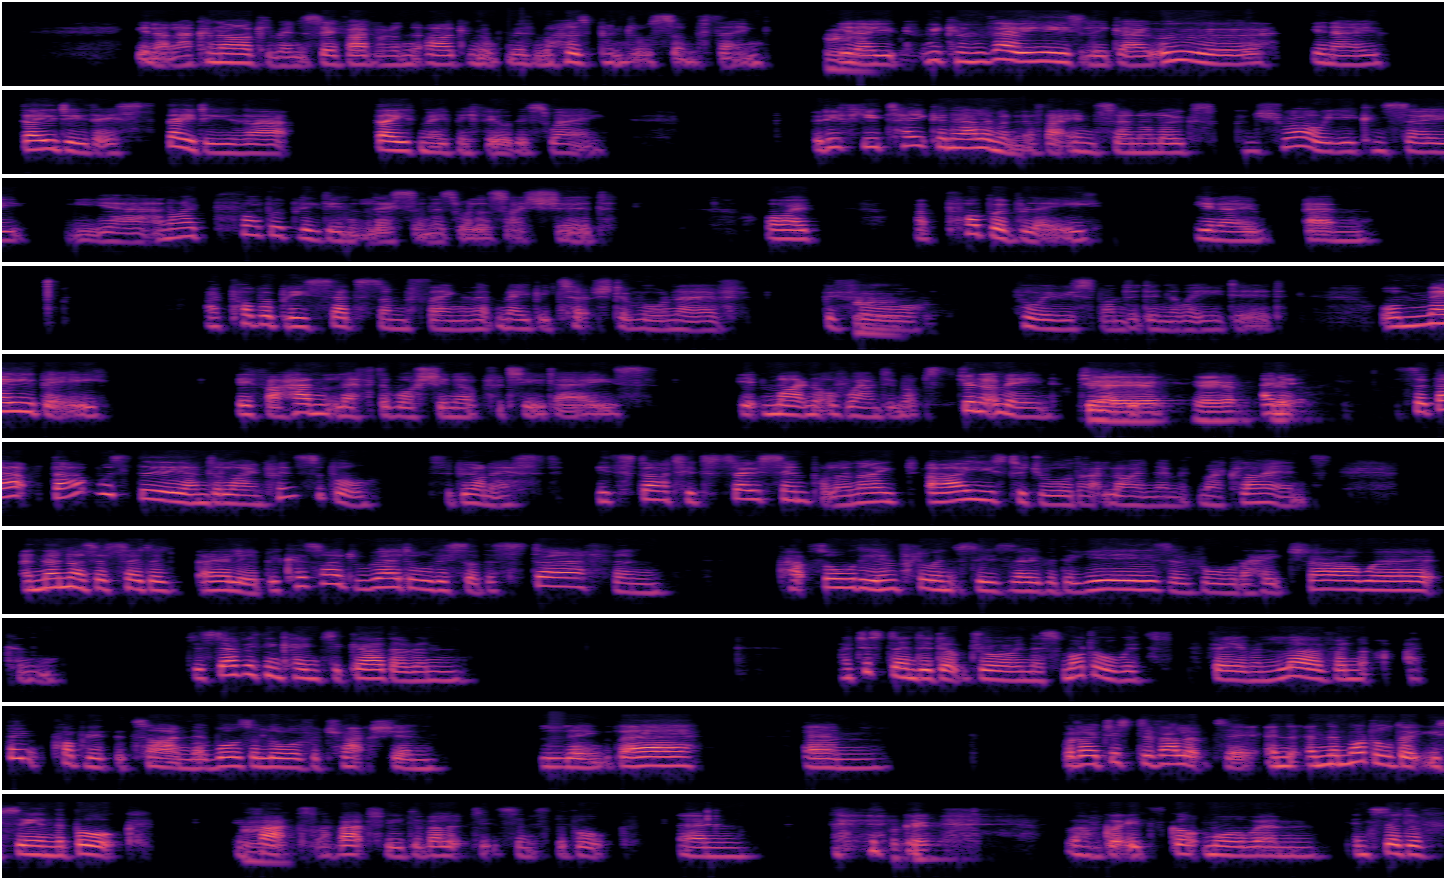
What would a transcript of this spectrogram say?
You know, like an argument, say if I have an argument with my husband or something, mm. you know, hmm. you, we can very easily go, oh, you know, they do this, they do that, they've made me feel this way. But if you take an element of that internal locus of control, you can say, yeah, and I probably didn't listen as well as I should. Or I I probably, you know, um, I probably said something that maybe touched a raw nerve hmm. before mm who he responded in the way he did. Or maybe if I hadn't left the washing up for two days, it might not have wound him up. Do you know what I mean? Yeah, yeah, yeah, yeah, And yeah. It, so that that was the underlying principle, to be honest. It started so simple. And I I used to draw that line then with my clients. And then, as I said earlier, because I'd read all this other stuff and perhaps all the influences over the years of all the HR work and just everything came together and I just ended up drawing this model with fear and love. And I think probably at the time there was a law of attraction link there. Um, but I just developed it. And, and the model that you see in the book, in mm. fact, I've actually developed it since the book. Um, okay. I've got it's got more um, instead of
